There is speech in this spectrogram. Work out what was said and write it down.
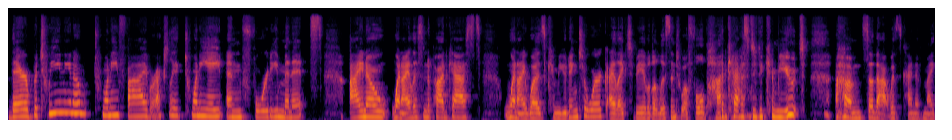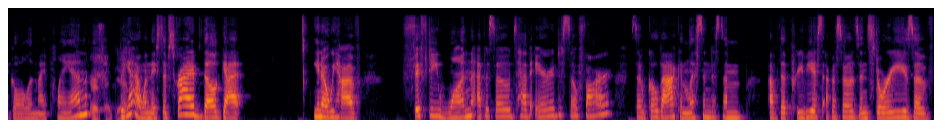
they're between, you know, 25 or actually like 28 and 40 minutes. I know when I listen to podcasts, when I was commuting to work, I like to be able to listen to a full podcast in a commute. Um, so that was kind of my goal and my plan. Perfect. Yeah. But yeah, when they subscribe, they'll get, you know, we have 51 episodes have aired so far. So go back and listen to some of the previous episodes and stories of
